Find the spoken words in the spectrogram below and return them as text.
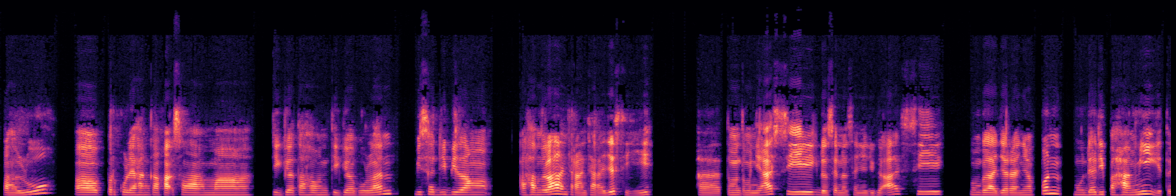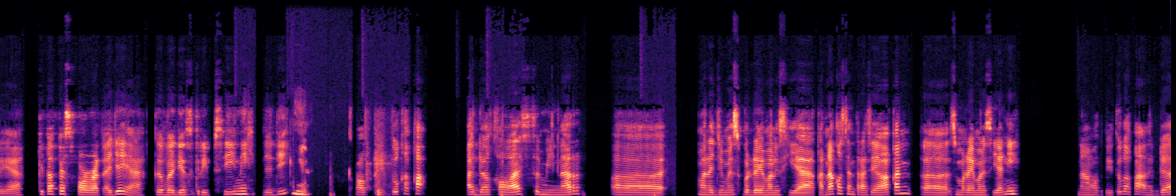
Lalu uh, perkuliahan kakak selama tiga tahun tiga bulan bisa dibilang alhamdulillah lancar-lancar aja sih. Uh, teman-temannya asik, dosen-dosennya juga asik, pembelajarannya pun mudah dipahami gitu ya. Kita fast forward aja ya ke bagian skripsi nih. Jadi yeah. waktu itu kakak ada kelas seminar uh, manajemen sumber daya manusia karena konsentrasi kakak kan uh, sumber daya manusia nih. Nah waktu itu kakak ada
